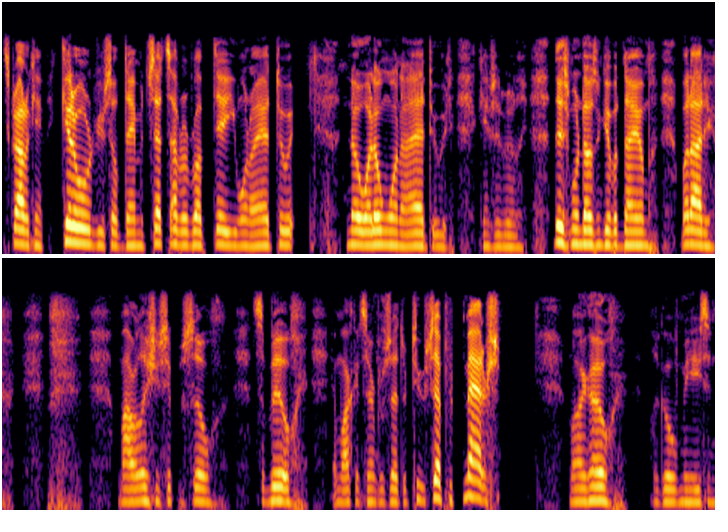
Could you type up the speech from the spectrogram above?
Scrowder came. Get a hold of yourself, it. Seth's having a rough day. You want to add to it? No, I don't want to add to it. Cam said really. This one doesn't give a damn, but I do. My relationship with Sil, Sybil, and my concern for Seth are two separate matters. Let go. Oh, Let go of me, Ethan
